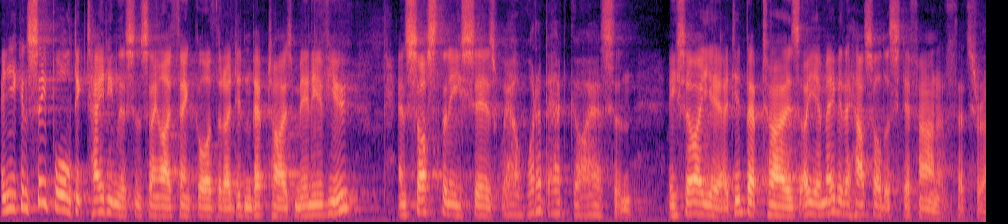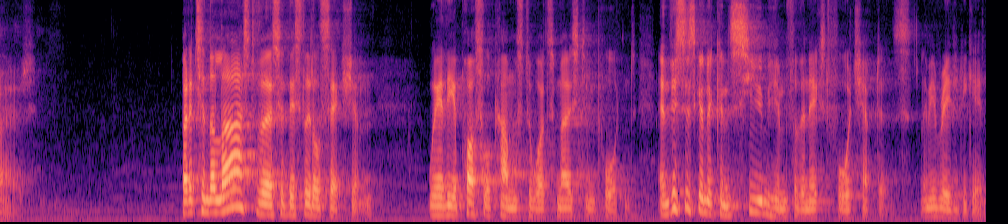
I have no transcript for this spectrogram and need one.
And you can see Paul dictating this and saying, I thank God that I didn't baptize many of you. And Sosthenes says, Well, what about Gaius? And he says, Oh, yeah, I did baptize. Oh, yeah, maybe the household of Stephanas. That's right. But it's in the last verse of this little section where the apostle comes to what's most important. And this is going to consume him for the next four chapters. Let me read it again.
